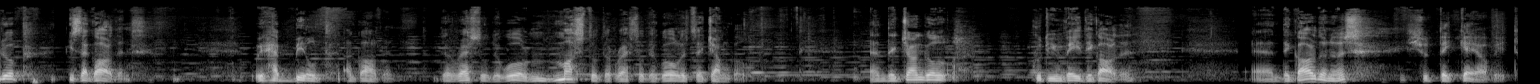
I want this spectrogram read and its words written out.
Europe is a garden. We have built a garden. The rest of the world, most of the rest of the world, is a jungle. And the jungle could invade the garden. And the gardeners should take care of it.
